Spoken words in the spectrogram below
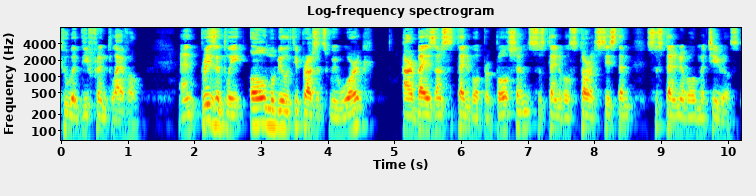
to a different level. And presently, all mobility projects we work are based on sustainable propulsion, sustainable storage system, sustainable materials.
